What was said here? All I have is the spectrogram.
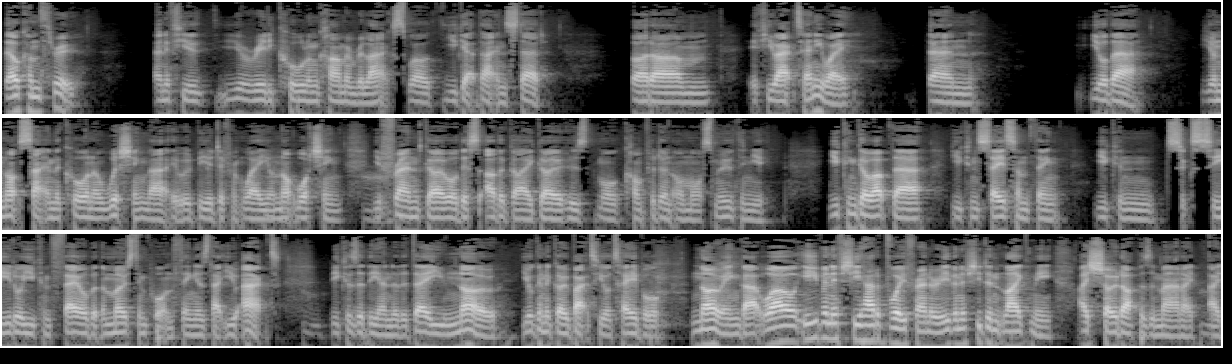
they'll come through. And if you, you're really cool and calm and relaxed, well, you get that instead. But um, if you act anyway, then you're there. You're not sat in the corner wishing that it would be a different way. You're not watching your friend go or this other guy go who's more confident or more smooth than you. You can go up there, you can say something, you can succeed or you can fail, but the most important thing is that you act. Because at the end of the day, you know you're going to go back to your table knowing that, well, even if she had a boyfriend or even if she didn't like me, I showed up as a man. I, I,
